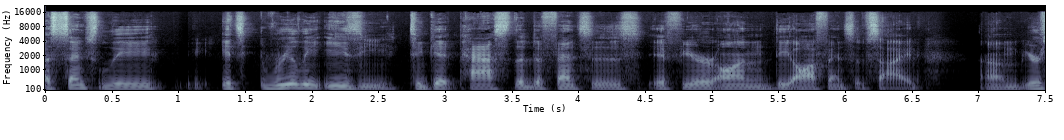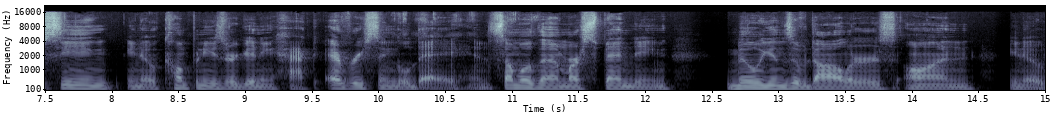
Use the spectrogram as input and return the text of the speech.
essentially it's really easy to get past the defenses if you're on the offensive side. Um, you're seeing, you know, companies are getting hacked every single day, and some of them are spending millions of dollars on you know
